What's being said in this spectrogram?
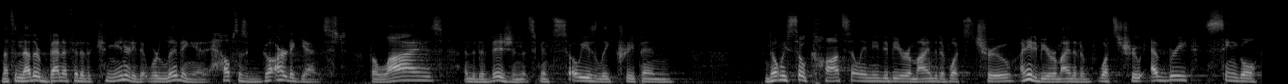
That's another benefit of the community that we're living in. It helps us guard against the lies and the division that can so easily creep in. Don't we so constantly need to be reminded of what's true? I need to be reminded of what's true every single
